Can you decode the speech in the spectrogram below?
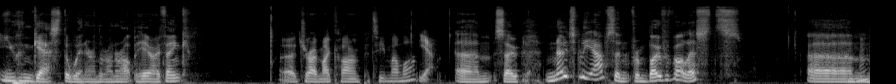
you can guess the winner and the runner-up here. I think. uh, Drive My Car and Petite Maman. Yeah. Um, so notably absent from both of our lists. Um, Mm-hmm.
